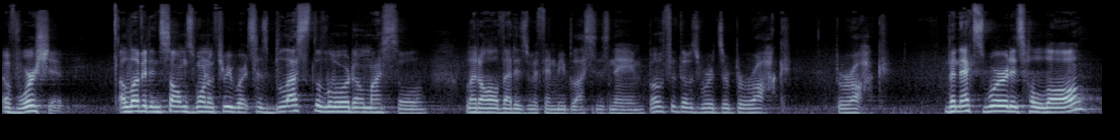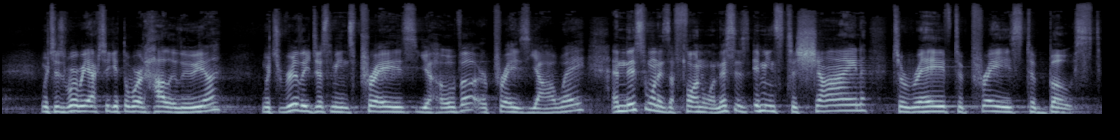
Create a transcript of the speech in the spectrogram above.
of worship. I love it in Psalms 103 where it says, Bless the Lord, O my soul. Let all that is within me bless his name. Both of those words are Barak. Barak. The next word is halal, which is where we actually get the word hallelujah which really just means praise Jehovah or praise Yahweh. And this one is a fun one. This is it means to shine, to rave, to praise, to boast,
